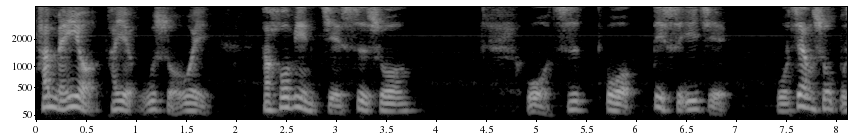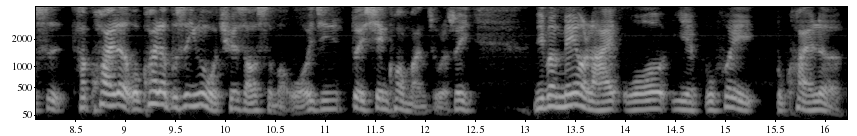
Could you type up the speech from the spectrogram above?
他没有，他也无所谓。他后面解释说：“我知我第十一节，我这样说不是他快乐，我快乐不是因为我缺少什么，我已经对现况满足了，所以你们没有来，我也不会不快乐。”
